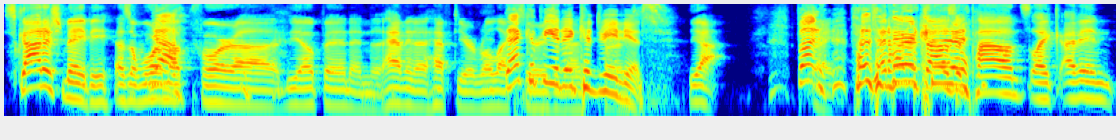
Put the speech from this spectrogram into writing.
Scottish maybe as a warm Yeah. up for uh, the Open and having a heftier Rolex. that could be an inconvenience. first. Yeah, But Right. but the hundred thousand Barracuda, pounds. Like, I mean,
